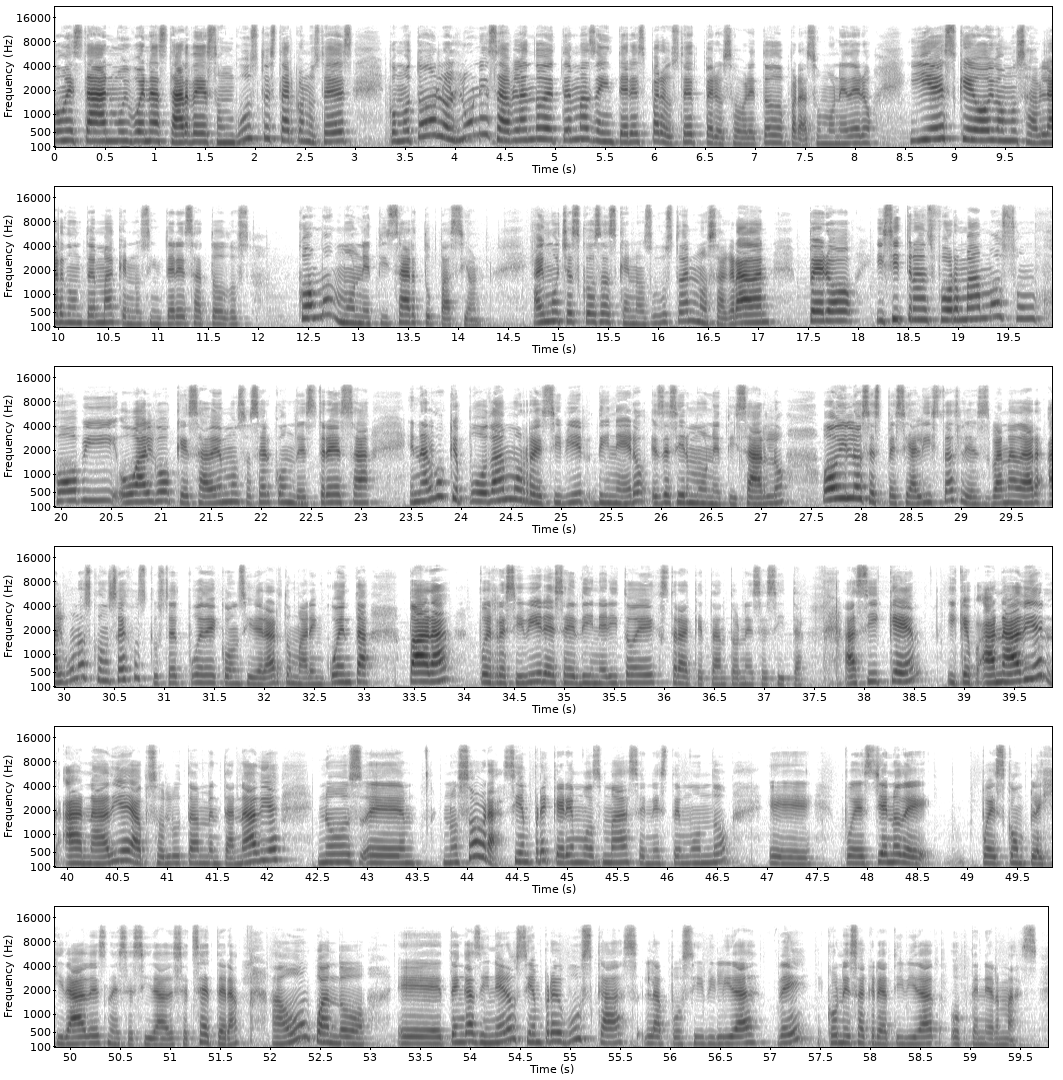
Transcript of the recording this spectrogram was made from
¿Cómo están? Muy buenas tardes. Un gusto estar con ustedes, como todos los lunes, hablando de temas de interés para usted, pero sobre todo para su monedero. Y es que hoy vamos a hablar de un tema que nos interesa a todos. ¿Cómo monetizar tu pasión? Hay muchas cosas que nos gustan, nos agradan, pero ¿y si transformamos un hobby o algo que sabemos hacer con destreza en algo que podamos recibir dinero, es decir, monetizarlo? Hoy los especialistas les van a dar algunos consejos que usted puede considerar tomar en cuenta para pues recibir ese dinerito extra que tanto necesita. Así que y que a nadie, a nadie, absolutamente a nadie, nos, eh, nos sobra. Siempre queremos más en este mundo eh, pues lleno de pues complejidades, necesidades, etcétera. Aun cuando eh, tengas dinero, siempre buscas la posibilidad de, con esa creatividad, obtener más.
